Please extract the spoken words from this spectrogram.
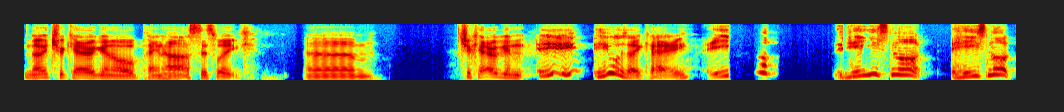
no Trick Carrigan or Payne Haas this week. Um, Trick Carrigan, he, he, he was okay. He's not, he's not, he's not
